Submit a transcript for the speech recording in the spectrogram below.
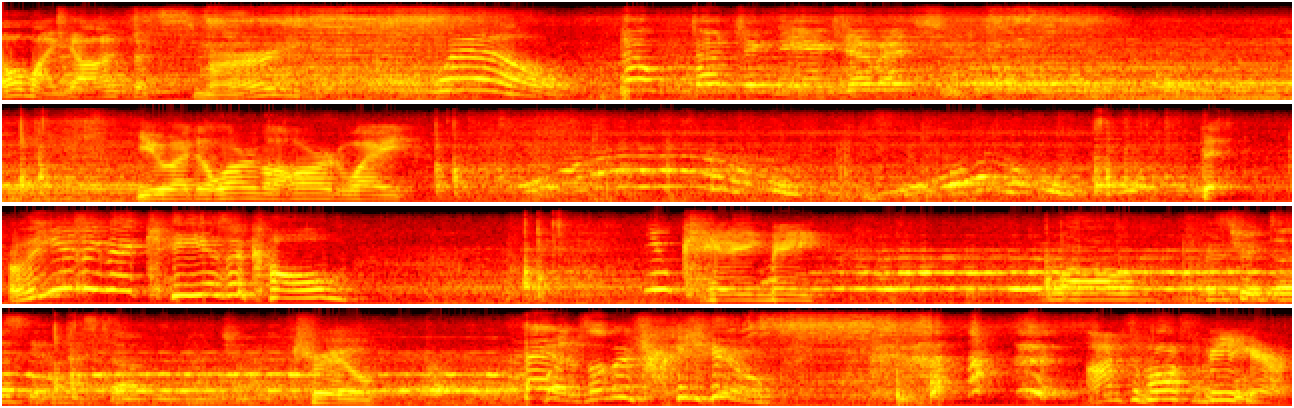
Oh my god, it's a smurge? Well, no touching the exhibits. You had to learn the hard way. Th- Are they using that key as a comb? You kidding me? Well, history does get messed up eventually. True. Hey, there's something for you. I'm supposed to be here.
